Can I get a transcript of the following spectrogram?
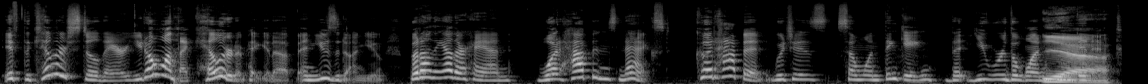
if the killer's still there, you don't want the killer to pick it up and use it on you. But on the other hand, what happens next could happen, which is someone thinking that you were the one who did Yeah. it.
